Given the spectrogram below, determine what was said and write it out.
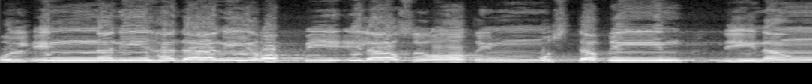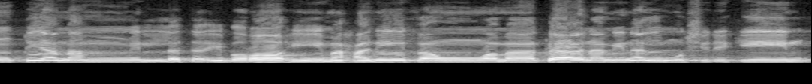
قل انني هداني ربي إلى صراط مستقيم دينا قيما مله إبراهيم حنيفا وما كان من المشركين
